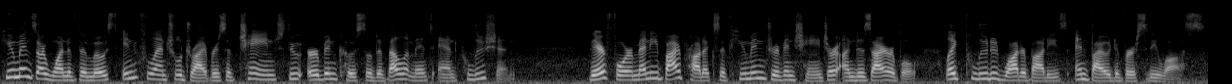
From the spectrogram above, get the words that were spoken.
humans are one of the most influential drivers of change through urban coastal development and pollution. Therefore, many byproducts of human-driven change are undesirable, like polluted water bodies and biodiversity loss.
